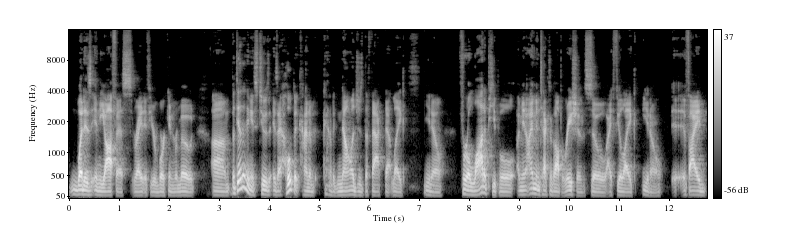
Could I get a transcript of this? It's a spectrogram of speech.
what is in the office, right? If you're working remote. Um, but the other thing is too is, is I hope it kind of kind of acknowledges the fact that like you know for a lot of people, I mean, I'm in technical operations, so I feel like you know if I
